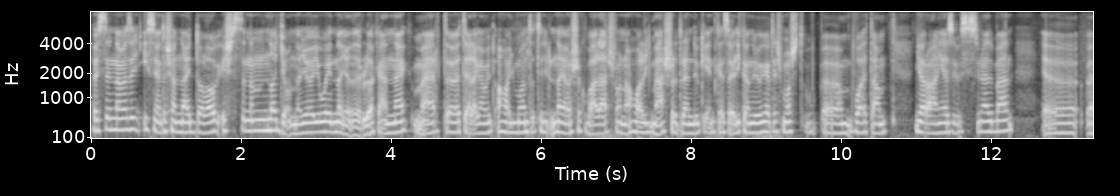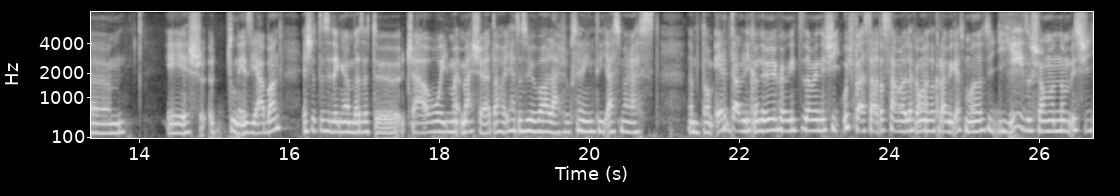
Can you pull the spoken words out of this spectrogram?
hogy szerintem ez egy iszonyatosan nagy dolog, és szerintem nagyon-nagyon jó, én nagyon örülök ennek, mert uh, tényleg, amit, ahogy mondtad, hogy nagyon sok vallás van, ahol így másodrendűként kezelik a nőket, és most uh, voltam nyaralni az őszi szünetben, uh, um, és Tunéziában, és ott az idegenvezető csávó így mesélte, hogy hát az ő vallásuk szerint így ezt meg ezt, nem tudom, érdemlik a nők, meg tudom én, és így úgy felszállt a számoltak a mondatokra, amiket mondott, hogy Jézusom mondom, és így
